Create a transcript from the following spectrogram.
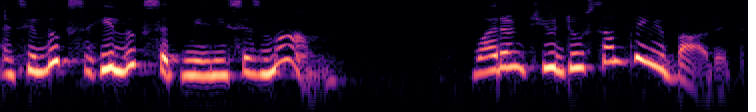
And he looks, he looks at me and he says, Mom, why don't you do something about it?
